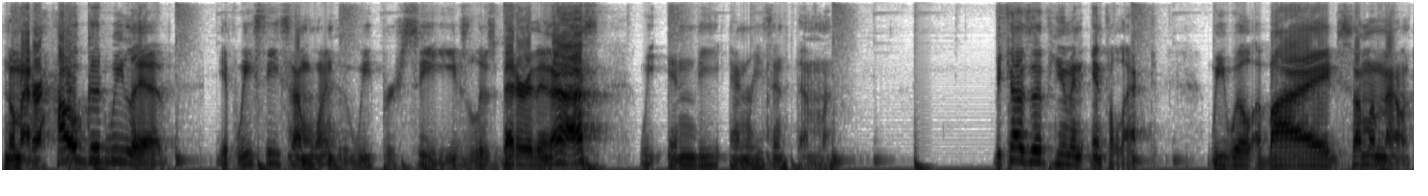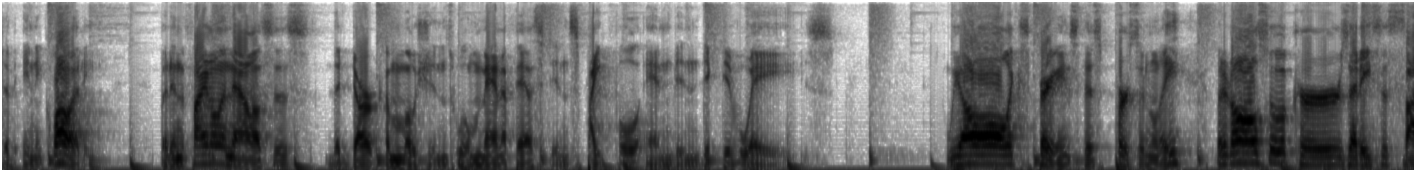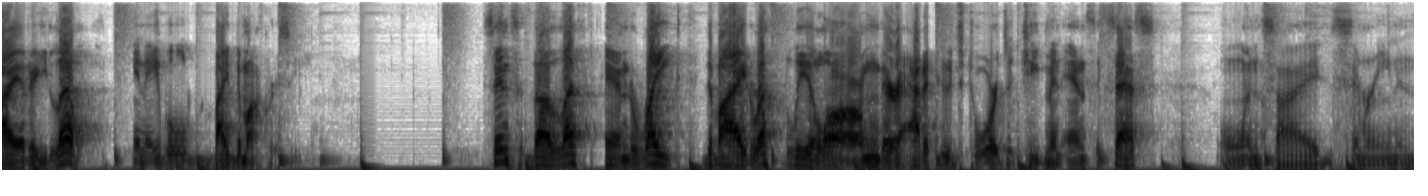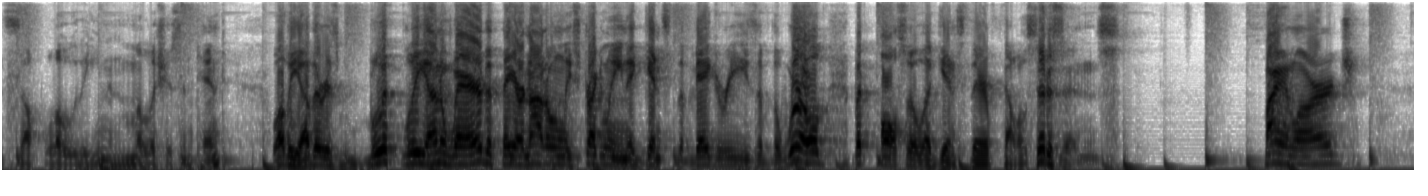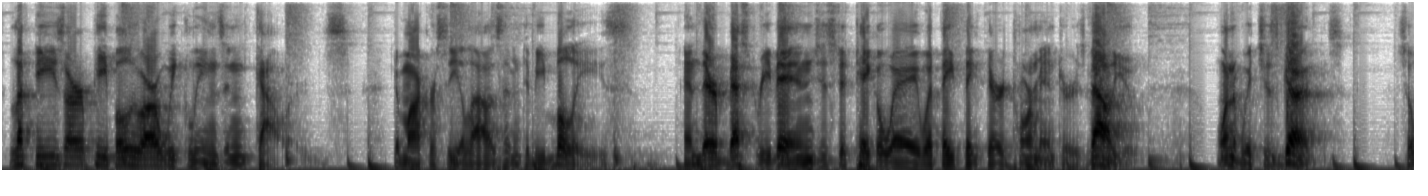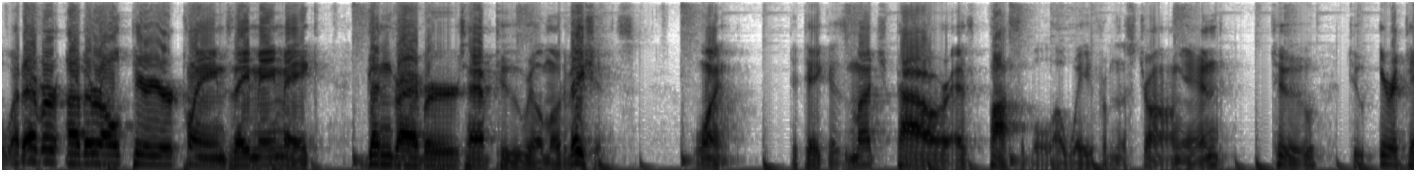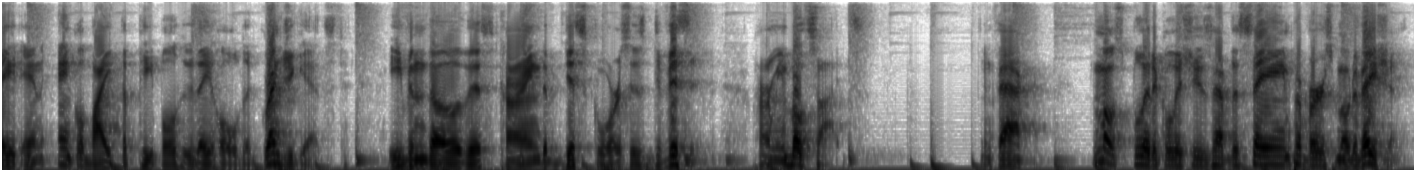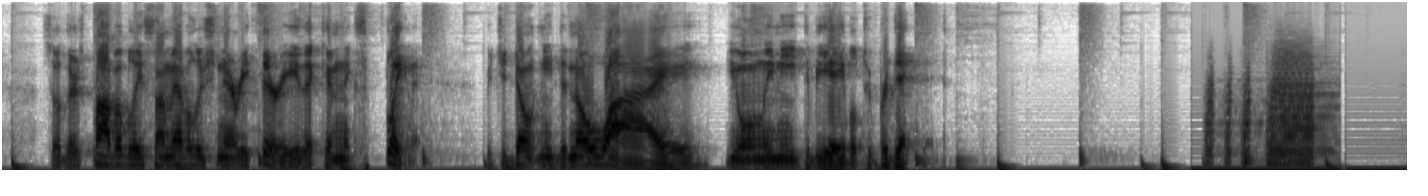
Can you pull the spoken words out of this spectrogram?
No matter how good we live, if we see someone who we perceive lives better than us, we envy and resent them. Because of human intellect, we will abide some amount of inequality. But in the final analysis, the dark emotions will manifest in spiteful and vindictive ways. We all experience this personally, but it also occurs at a society level, enabled by democracy. Since the left and right divide roughly along their attitudes towards achievement and success, one side simmering in self loathing and malicious intent, while the other is blithely unaware that they are not only struggling against the vagaries of the world, but also against their fellow citizens. By and large, lefties are people who are weaklings and cowards. Democracy allows them to be bullies, and their best revenge is to take away what they think their tormentors value, one of which is guns. So, whatever other ulterior claims they may make, gun grabbers have two real motivations. One, to take as much power as possible away from the strong, and two, to irritate and ankle bite the people who they hold a grudge against, even though this kind of discourse is divisive, harming both sides. In fact, most political issues have the same perverse motivation, so there's probably some evolutionary theory that can explain it but you don't need to know why. You only need to be able to predict it.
